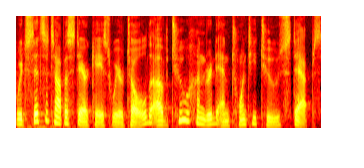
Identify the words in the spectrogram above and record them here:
which sits atop a staircase, we're told, of 222 steps.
